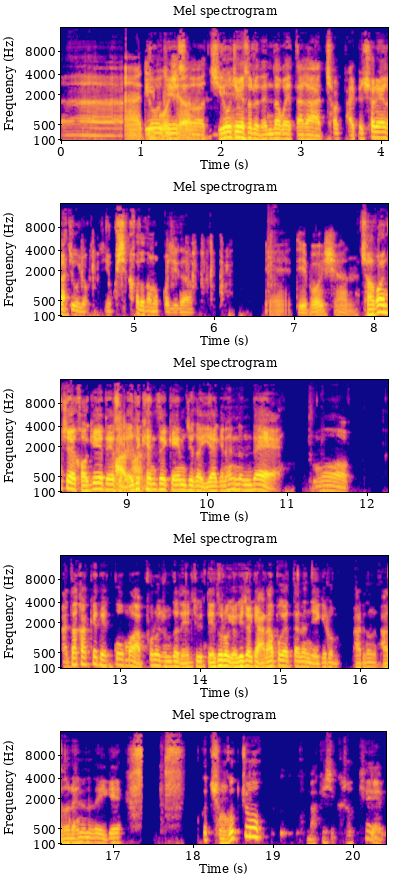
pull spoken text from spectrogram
아, 아, GOG에서 Devotion. GOG에서로 낸다고 했다가 철- 발표 철회해가지고 욕, 욕식커도 넘었고 지금 예, Devotion. 저번 주에 거기에 대해서 아, Red 난- Candle Games가 이야기는 했는데 뭐 안타깝게 됐고 뭐 앞으로 좀 더 내도록 여기저기 알아보겠다는 얘기로 발언을 발언을 했는데 이게 그 중국 쪽 마켓이 그렇게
